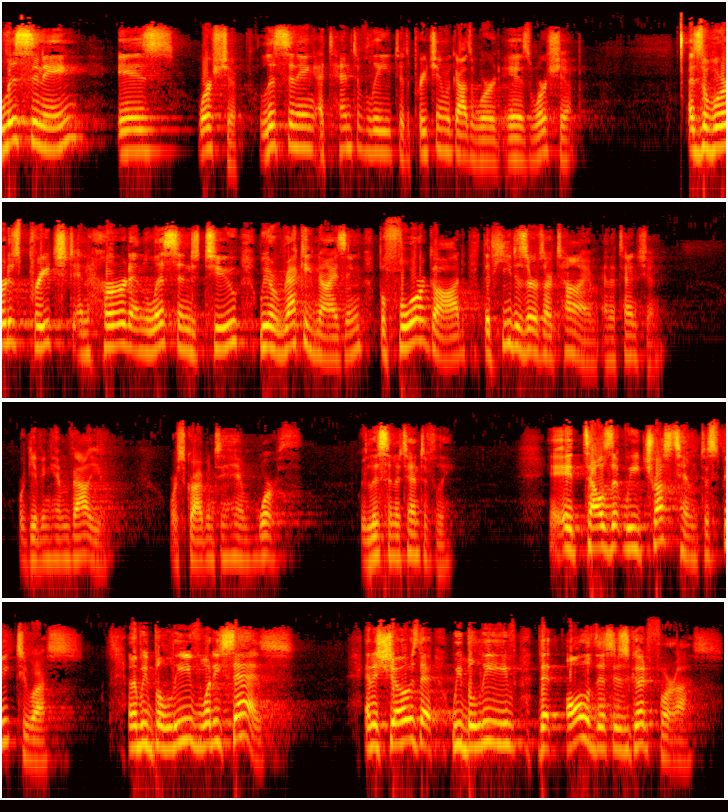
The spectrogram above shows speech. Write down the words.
listening is worship. Listening attentively to the preaching of God's word is worship. As the word is preached and heard and listened to, we are recognizing before God that He deserves our time and attention. we're giving him value. We're ascribing to him worth. We listen attentively. It tells that we trust him to speak to us and that we believe what he says. And it shows that we believe that all of this is good for us.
